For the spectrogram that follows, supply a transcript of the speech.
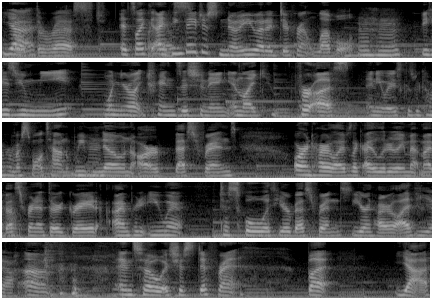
Yeah. Like the rest. It's like I I think they just know you at a different level Mm-hmm. because you meet when you're like transitioning and like for us anyways because we come from a small town we've known our best friends our entire lives like I literally met my best friend in 3rd grade I'm pretty you went to school with your best friends your entire life Yeah. um and so it's just different but yeah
